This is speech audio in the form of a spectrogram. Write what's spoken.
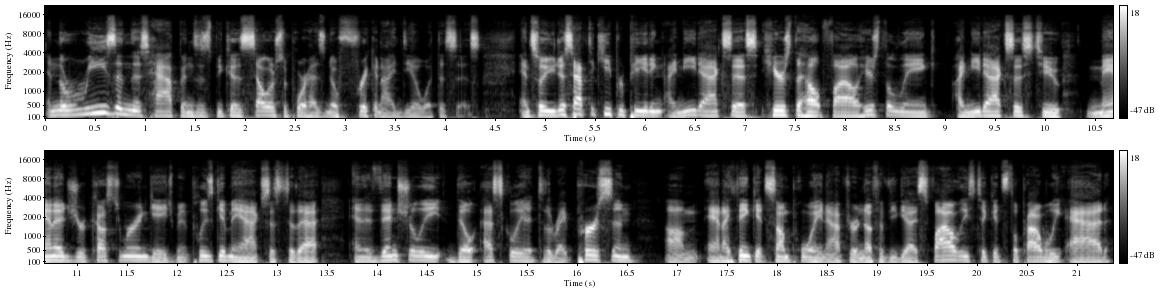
And the reason this happens is because seller support has no freaking idea what this is. And so you just have to keep repeating I need access. Here's the help file. Here's the link. I need access to manage your customer engagement. Please give me access to that. And eventually they'll escalate it to the right person. Um, and I think at some point, after enough of you guys file these tickets, they'll probably add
